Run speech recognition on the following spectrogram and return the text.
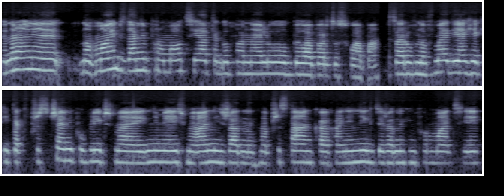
Generalnie, no, moim zdaniem, promocja tego panelu była bardzo słaba. Zarówno w mediach, jak i tak w przestrzeni publicznej nie mieliśmy ani żadnych na przystankach, ani nigdzie żadnych informacji.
